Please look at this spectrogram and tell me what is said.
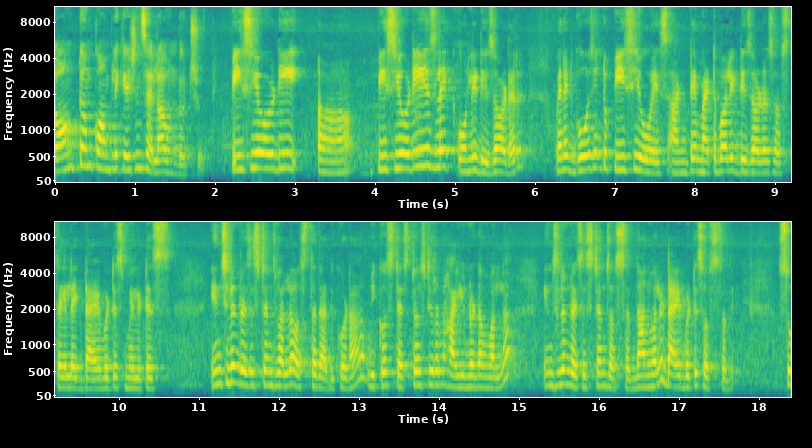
లాంగ్ టర్మ్ కాంప్లికేషన్స్ ఎలా ఉండొచ్చు? PCOD PCOD is like only disorder when it goes in to PCOS అంటే మెటబాలిక్ డిజార్డర్స్ వస్తాయి like diabetes mellitus insulin resistance వల్ల వస్తుంది అది కూడా బికాస్ టెస్టోస్టిరోన్ హై ఉండడం వల్ల ఇన్సులిన్ రెసిస్టెన్స్ వస్తుంది. దానివల్ల డయాబెటీస్ వస్తుంది. సో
